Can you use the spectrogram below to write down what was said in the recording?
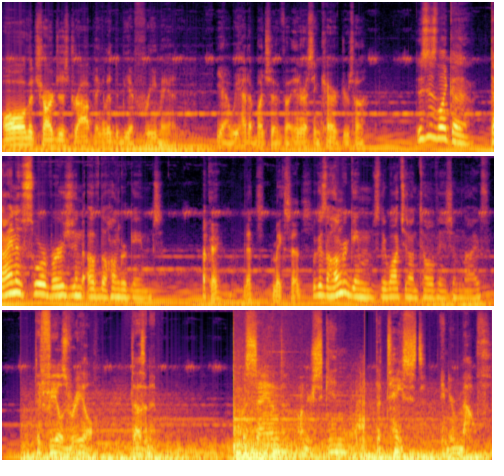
all the charges dropped and live to be a free man. Yeah, we had a bunch of uh, interesting characters, huh? This is like a dinosaur version of the Hunger Games. Okay, that makes sense. Because the Hunger Games, they watch it on television live. It feels real, doesn't it? The sand on your skin, the taste in your mouth.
